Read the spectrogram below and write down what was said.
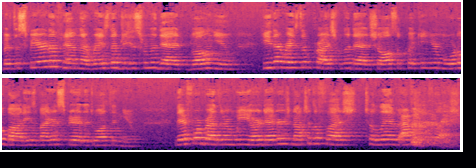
But if the Spirit of him that raised up Jesus from the dead dwell in you, he that raised up Christ from the dead shall also quicken your mortal bodies by his Spirit that dwelleth in you. Therefore, brethren, we are debtors not to the flesh, to live after the flesh.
